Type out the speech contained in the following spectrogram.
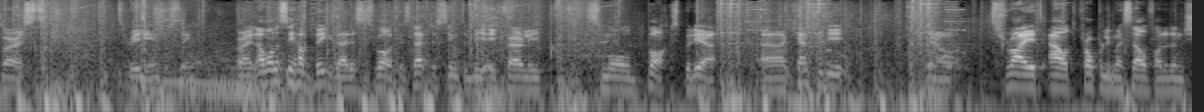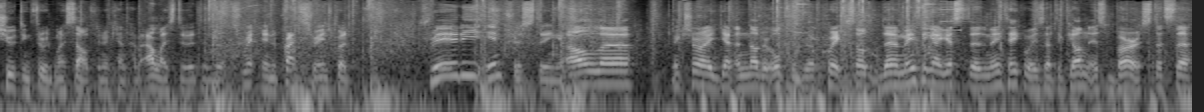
burst. It's really interesting. Alright, I want to see how big that is as well, because that just seemed to be a fairly small box. But yeah, uh, can't really, you know, try it out properly myself other than shooting through it myself. You know, can't have allies do it in the, in the practice range, but pretty interesting. I'll uh, make sure I get another ultimate real quick. So the main thing, I guess, the main takeaway is that the gun is burst. That's the,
